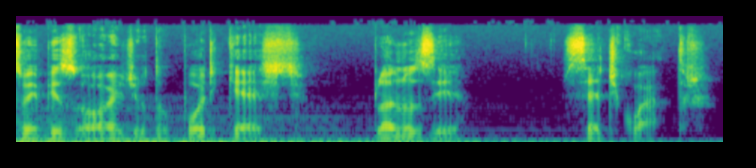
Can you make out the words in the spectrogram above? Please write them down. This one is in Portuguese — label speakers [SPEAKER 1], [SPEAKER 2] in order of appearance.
[SPEAKER 1] mais um episódio do podcast Plano Z 74.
